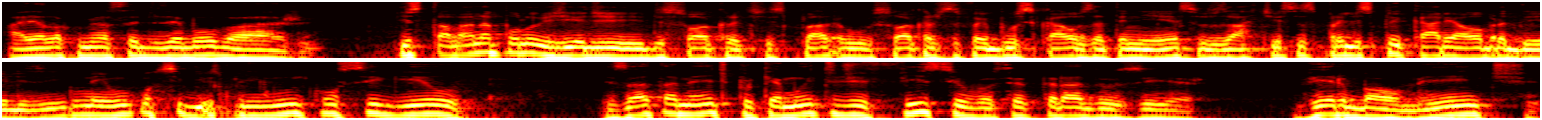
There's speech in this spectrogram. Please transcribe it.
aí ela começa a dizer bobagem. Isso está lá na apologia de, de, Sócrates. O Sócrates foi buscar os atenienses, os artistas, para eles explicarem a obra deles e nenhum conseguiu explicar. Nenhum conseguiu. Exatamente, porque é muito difícil você traduzir verbalmente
